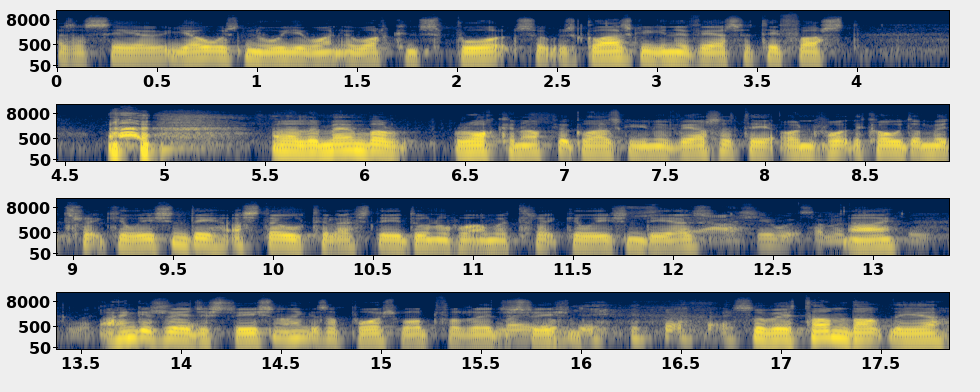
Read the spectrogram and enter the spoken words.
as I say you always know you want to work in sport so it was Glasgow University first. And I remember rocking up at Glasgow University on what they called a matriculation day. I still to this day don't know what a matriculation day is. Ask you what some of Aye. I think it's registration. I think it's a posh word for registration. okay. So we turned up there,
